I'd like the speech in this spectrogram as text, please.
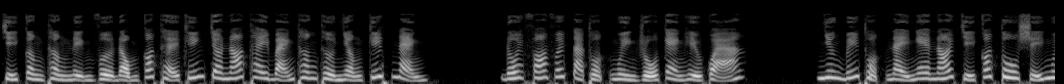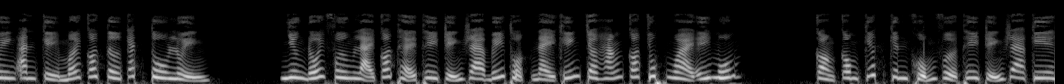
Chỉ cần thần niệm vừa động có thể khiến cho nó thay bản thân thừa nhận kiếp nạn. Đối phó với tà thuật nguyền rũ càng hiệu quả. Nhưng bí thuật này nghe nói chỉ có tu sĩ Nguyên Anh Kỳ mới có tư cách tu luyện. Nhưng đối phương lại có thể thi triển ra bí thuật này khiến cho hắn có chút ngoài ý muốn. Còn công kích kinh khủng vừa thi triển ra kia.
